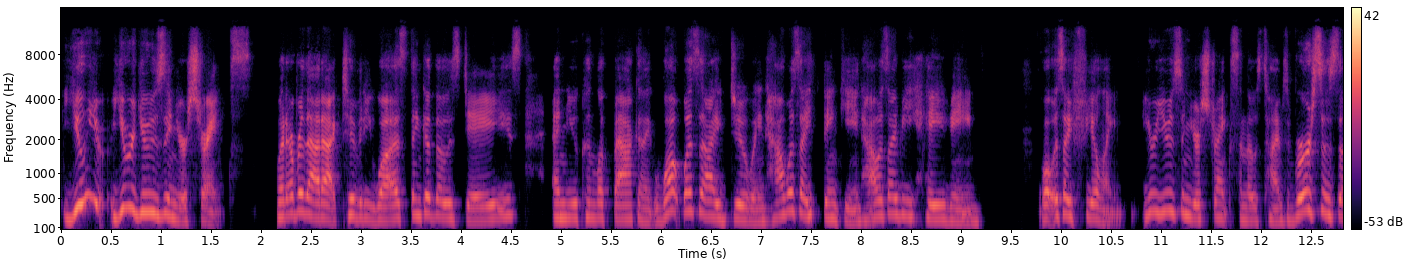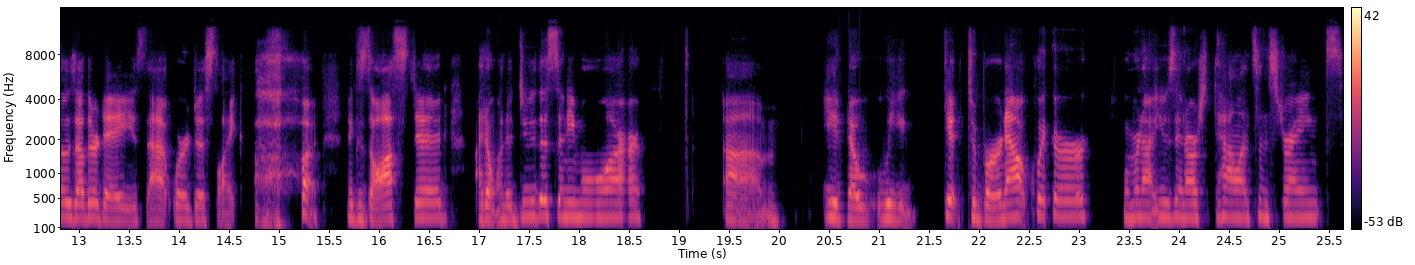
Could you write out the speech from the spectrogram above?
You you're using your strengths. Whatever that activity was think of those days and you can look back and think what was i doing? How was i thinking? How was i behaving? What was i feeling? You're using your strengths in those times versus those other days that were just like oh, i'm exhausted. I don't want to do this anymore. Um, you know we get to burnout quicker when we're not using our talents and strengths.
